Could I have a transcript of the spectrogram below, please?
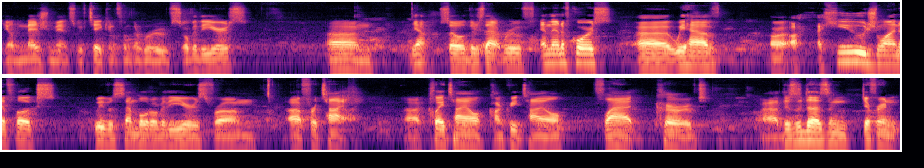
you know the measurements we've taken from the roofs over the years. Um, yeah, so there's that roof, and then of course uh, we have a, a, huge line of hooks we've assembled over the years from uh, for tile, uh, clay tile, concrete tile, flat, curved. Uh, there's a dozen different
